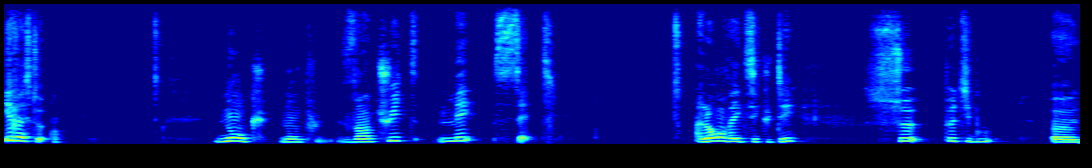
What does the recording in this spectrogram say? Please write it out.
il reste 1. Donc, non plus 28, mais 7. Alors, on va exécuter ce petit bout euh,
